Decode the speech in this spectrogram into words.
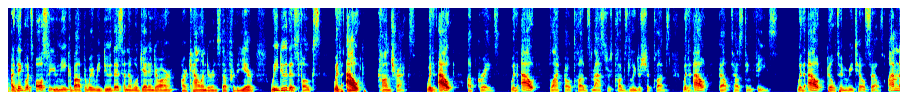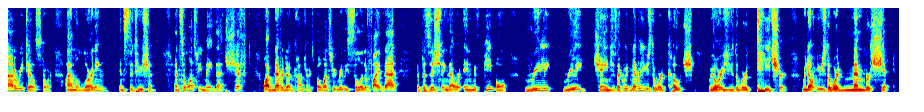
I think what's also unique about the way we do this, and then we'll get into our, our calendar and stuff for the year. We do this, folks, without contracts, without upgrades, without black belt clubs, masters clubs, leadership clubs, without belt testing fees, without built in retail sales. I'm not a retail store, I am a learning institution. And so once we made that shift, well, I've never done contracts, but once we really solidified that, the positioning that we're in with people really really changes. Like we'd never use the word coach. We always use the word teacher. We don't use the word membership,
